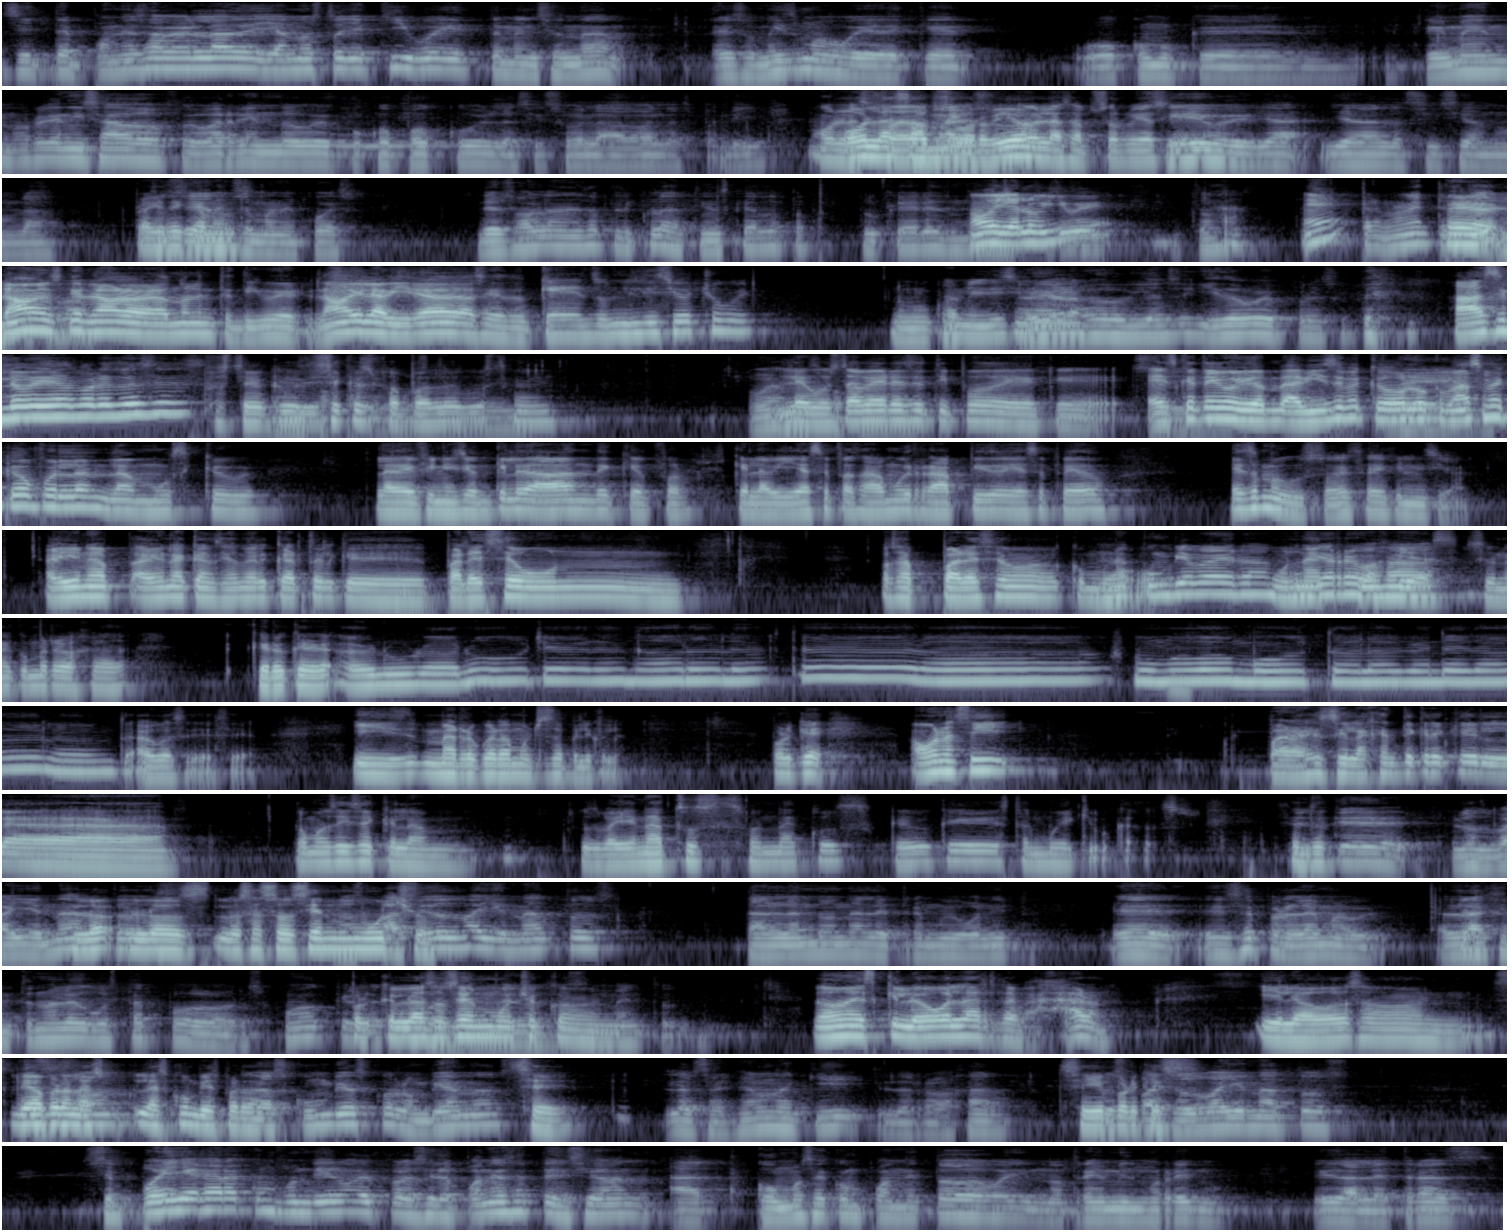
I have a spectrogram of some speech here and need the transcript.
si te pones a ver la de Ya no estoy aquí, güey, te menciona eso mismo, güey, de que hubo como que el crimen organizado fue barriendo, güey, poco a poco y las hizo de lado a las pandillas. O o las fue- absorbió. O las absorbió así. Sí, güey, ya, ya las hicieron a un lado. Entonces ya no Prácticamente. se manejó eso. De eso hablan en esa película, tienes que verla, papá. Tú que eres. No, muy- ya lo vi, güey. Entonces, ¿Eh? Pero no lo entendí. Pero, no, es que no, la verdad no lo entendí, güey. No, y la vida hace, ¿qué? ¿2018, güey? No me acuerdo. yo la 2019. veo bien seguido, güey, por eso te. Ah, ¿sí lo veías varias veces? Pues te digo que dice que sus le papás güey. gustan. Bueno, Le gusta papás, ver ese tipo de que... Es que te digo, yo, a mí se me quedó, lo que más se me quedó fue la, la música, güey. La definición que le daban de que, por, que la vida se pasaba muy rápido y ese pedo. Eso me gustó, esa definición. Hay una, hay una canción del cártel que parece un... O sea, parece como... Una cumbia, era una cumbia rebajada. Sí, una cumbia rebajada. Creo que en una noche de nada letera, fumábamos toda la gente de adelante. Algo así decía. Y me recuerda mucho esa película. Porque aún así, para si la gente cree que la... ¿Cómo se dice? Que la, los vallenatos son nacos, creo que están muy equivocados. Siento Es que los lo- vallenatos. los, los asocian Los mucho. paseos vallenatos está hablando una letra muy bonita. Eh, ese problema, güey. A la gente no le gusta por. Supongo que. Porque lo asocian mucho los con-. No, es que luego las rebajaron. Y luego son... Es que Digo, esas perdón, las, son las cumbias, perdón. Las cumbias colombianas Sí, las trajeron aquí y las rebajaron. sí, los porque... paseos vallenatos. Se puede llegar a confundir, güey, pero si le pones atención a cómo se compone todo, güey, no trae el mismo ritmo. Y las letras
